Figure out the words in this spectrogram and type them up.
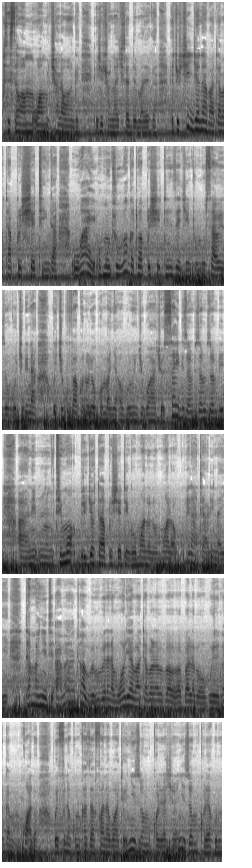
sisita wa, mu- wa mukyala wange ekyo kyonna kitadde malega ekyo kijja n'abantu abata appreciatinga why omuntu oba nga to appreciatinze ekintu mu ssaawa ezo ngaokirina bwe kikuvaako nolyoka omanya obulungi bwakyo. Saidi zombi zombi zombi ani mm, timo bulijjo ta appreciatinga omwana n'omuwala okubeera nti ali naye. Tamanyi nti abantu abo bemubeera namwe wali abantu abalala baba balaba wabwere nagamba mukwano bwefuna ku mukazi afaana bwatyo. Nyinza omukolera kino nyinza omukolera kuno.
